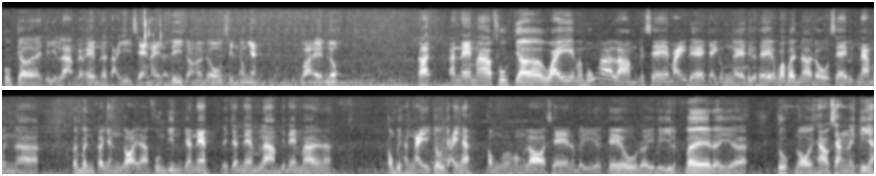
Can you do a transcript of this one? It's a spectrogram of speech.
Khu chờ này thì làm càng êm nữa tại vì xe này là đi toàn là đồ xịn không nha. Quá êm luôn rồi anh em à, phu chờ quay mà muốn à, làm cái xe máy để chạy công nghệ thì có thể qua bên à, độ xe Việt Nam mình bên mình có nhận gói là full zin cho anh em để cho anh em làm cho anh em công việc hàng ngày trôi chảy ha. Không có còn lo xe nó bị kêu rồi bị lúp bê rồi tuột nồi hao xăng này kia nha.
